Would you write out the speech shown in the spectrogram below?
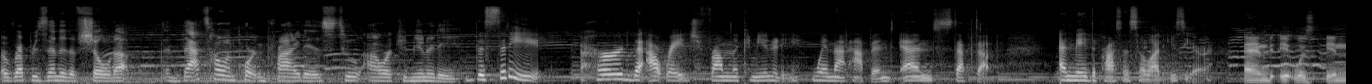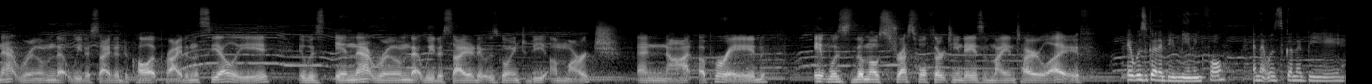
a representative showed up. And that's how important Pride is to our community. The city heard the outrage from the community when that happened and stepped up and made the process a lot easier. And it was in that room that we decided to call it Pride in the CLE. It was in that room that we decided it was going to be a march and not a parade. It was the most stressful 13 days of my entire life. It was going to be meaningful and it was going to be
